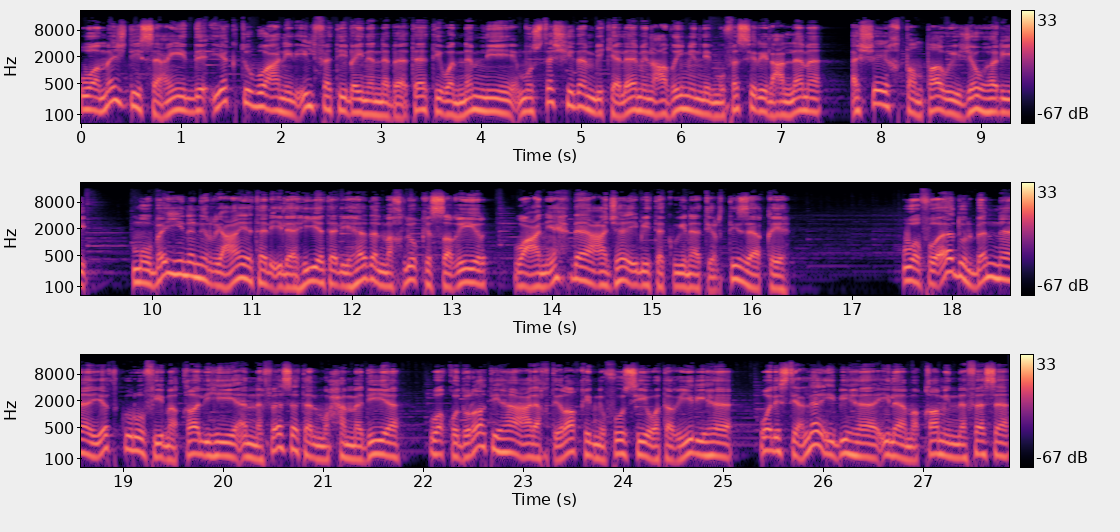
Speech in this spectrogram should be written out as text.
ومجدي سعيد يكتب عن الإلفة بين النباتات والنمل مستشهدا بكلام عظيم للمفسر العلامة الشيخ طنطاوي جوهري مبينا الرعاية الإلهية لهذا المخلوق الصغير وعن إحدى عجائب تكوينات ارتزاقه. وفؤاد البنا يذكر في مقاله النفاسة المحمدية وقدراتها على اختراق النفوس وتغييرها والاستعلاء بها إلى مقام النفاسة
